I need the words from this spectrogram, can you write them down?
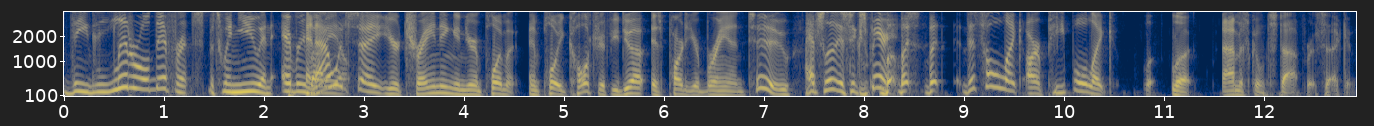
the literal difference between you and everybody And I would say your training and your employment employee culture, if you do it as part of your brand too, absolutely it's experience. But, but but this whole like our people like look I'm just going to stop for a second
